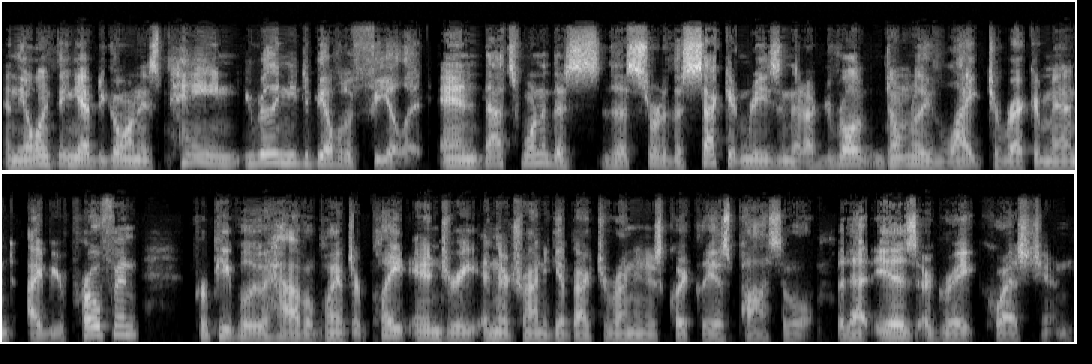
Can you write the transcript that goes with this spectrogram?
and the only thing you have to go on is pain, you really need to be able to feel it. And that's one of the, the sort of the second reason that I don't really like to recommend ibuprofen for people who have a plantar plate injury and they're trying to get back to running as quickly as possible? But that is a great question.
